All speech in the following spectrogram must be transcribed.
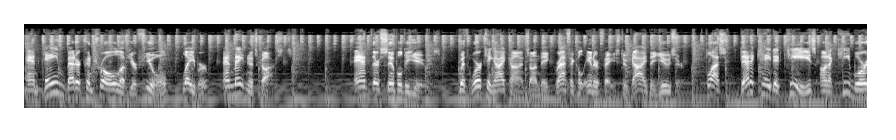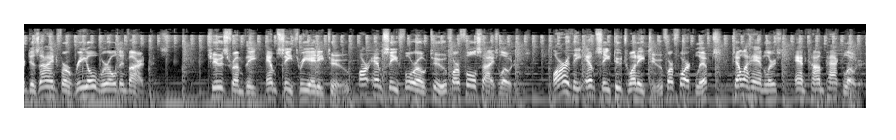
and gain better control of your fuel, labor, and maintenance costs. And they're simple to use, with working icons on the graphical interface to guide the user, plus dedicated keys on a keyboard designed for real world environments. Choose from the MC382 or MC402 for full size loaders or the MC222 for forklifts, telehandlers, and compact loaders.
